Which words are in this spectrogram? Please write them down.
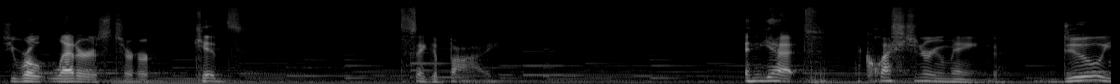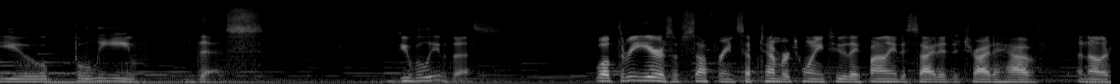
She wrote letters to her kids say goodbye. And yet, the question remained do you believe this? Do you believe this? Well, three years of suffering, September 22, they finally decided to try to have another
